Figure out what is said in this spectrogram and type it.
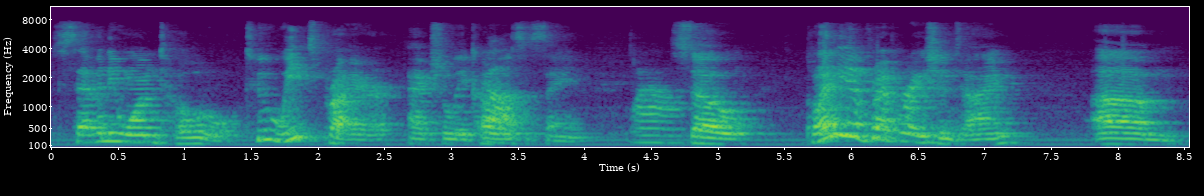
71 total. Two weeks prior, actually, Carlos Wow. is saying. Wow. So, plenty of preparation time. Um,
